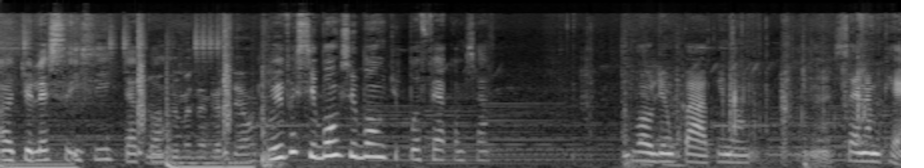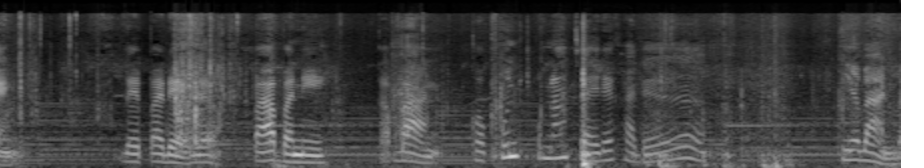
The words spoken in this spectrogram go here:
oh, tu laisses ici, d'accord. Tu veux mettre dans la glacière? Oui c'est bon, c'est bon, tu peux faire comme ça. เบาเลี้ยงปลาพี่น้องเออใส่น้ำแข็งได้ปลาแดกแล้วปลาบานีกลับบ้านขอบคุณทุกกำลังใจด้วยค่ะเด้อเนี่ยบ้านไป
